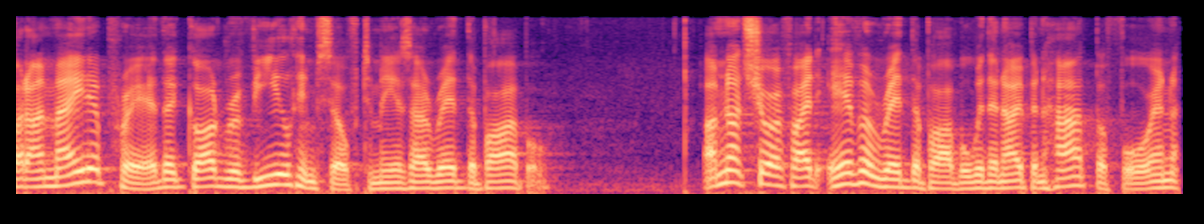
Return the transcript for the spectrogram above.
but I made a prayer that God reveal himself to me as I read the Bible. I'm not sure if I'd ever read the Bible with an open heart before, and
